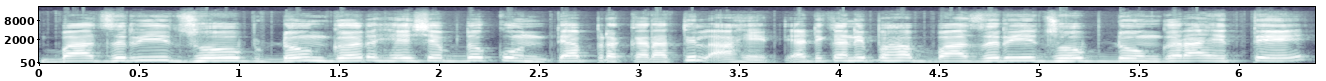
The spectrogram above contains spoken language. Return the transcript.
बाजरी झोप डोंगर हे शब्द कोणत्या प्रकारातील आहेत? या ठिकाणी पहा बाजरी झोप डोंगर आहेत ते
